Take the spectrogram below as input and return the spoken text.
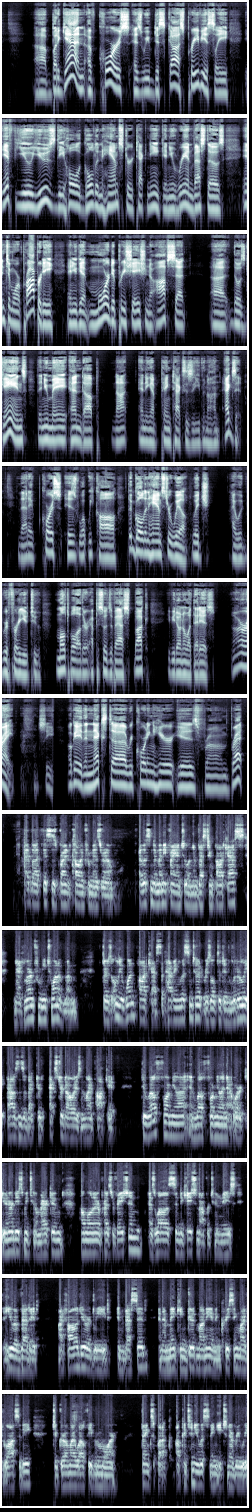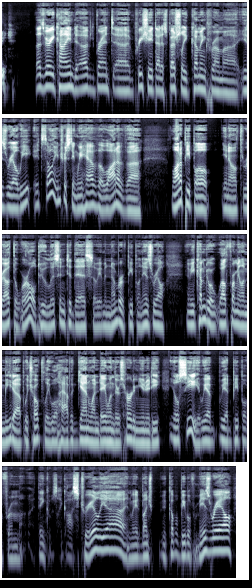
Uh, but again, of course, as we've discussed previously, if you use the whole golden hamster technique and you reinvest those into more property and you get more depreciation to offset uh, those gains, then you may end up not ending up paying taxes even on exit. That, of course, is what we call the golden hamster wheel, which I would refer you to multiple other episodes of Ask Buck if you don't know what that is. All right, let's see. Okay, the next uh, recording here is from Brett. Hi, Buck. This is Brent calling from Israel. I listen to many financial and investing podcasts, and I've learned from each one of them. There's only one podcast that, having listened to it, resulted in literally thousands of extra dollars in my pocket. Through Wealth Formula and Wealth Formula Network, you introduced me to American homeowner preservation as well as syndication opportunities that you have vetted. I followed your lead, invested, and am making good money and increasing my velocity to grow my wealth even more. Thanks, Buck. I'll continue listening each and every week. That's very kind of you, Brent. Uh, appreciate that, especially coming from uh, Israel. We it's so interesting. We have a lot of uh, a lot of people you know, throughout the world who listen to this. So we have a number of people in Israel. And you come to a wealth formula meetup, which hopefully we'll have again one day when there's herd immunity, you'll see we have we had people from I think it was like Australia, and we had a bunch, a couple people from Israel.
